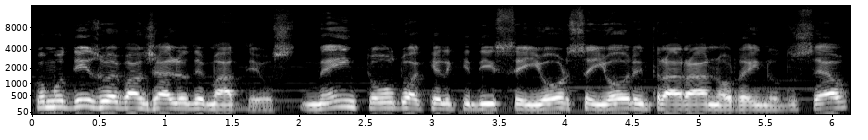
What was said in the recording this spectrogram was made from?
Como diz o Evangelho de Mateus, nem todo aquele que diz Senhor, Senhor entrará no reino do céu,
